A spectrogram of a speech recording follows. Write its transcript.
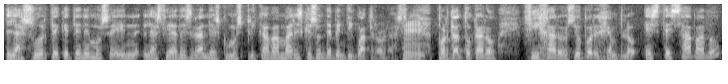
La suerte que tenemos en las ciudades grandes, como explicaba Mar, es que son de 24 horas. Mm. Por tanto, claro, fijaros, yo por ejemplo, este sábado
